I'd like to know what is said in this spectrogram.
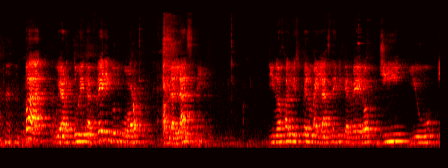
but we are doing a very good work on the last name. Do you know how you spell my last name, Guerrero? G-U-E-R-R-E-R-O.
